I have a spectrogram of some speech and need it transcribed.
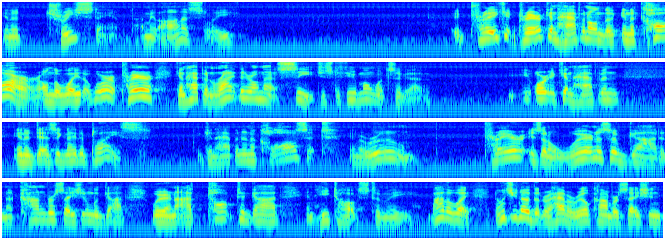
in a tree stand. I mean, honestly, Pray, prayer can happen on the, in a car on the way to work. Prayer can happen right there on that seat just a few moments ago. Or it can happen in a designated place. It can happen in a closet, in a room. Prayer is an awareness of God and a conversation with God wherein I talk to God and He talks to me. By the way, don't you know that to have a real conversation,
